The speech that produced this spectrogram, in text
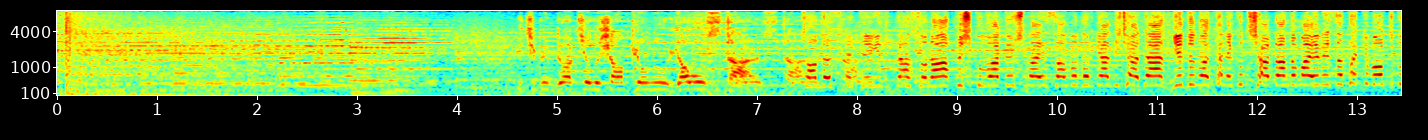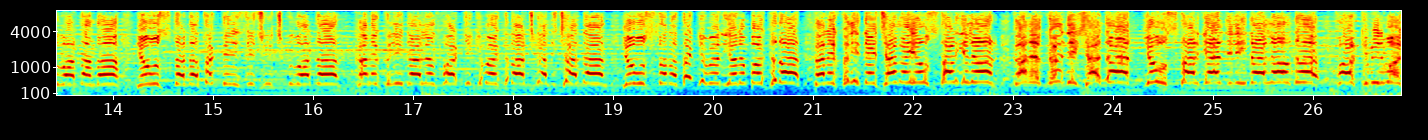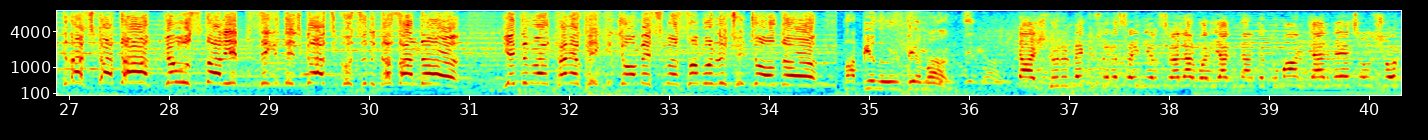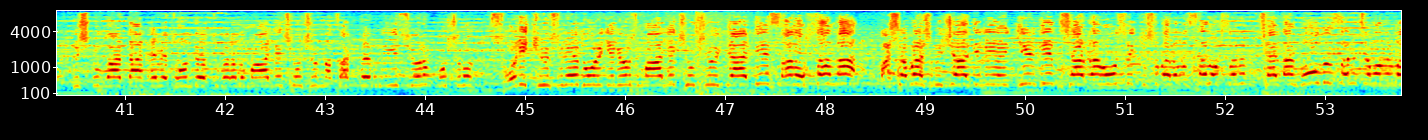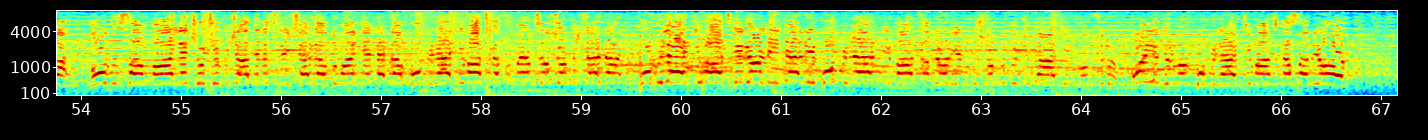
2004 yılı şampiyonu Yavuz Stars. Son 4 metreye girdikten sonra dış kulvarda 3 numaralı Salvador geldi içeriden. 7 numaralı Kaneko dışarıdan da Mayvez atak gibi orta kulvardan da Yavuz Star'ın atak denizi iç, iç kulvardan. Kaneko liderliğin farkı 2 boya kadar çıkardı içeriden. Yavuz Star atak yapıyor yarım boy kadar. Kaneko lider içeriden Yavuz Star geliyor. Kaneko önde içeriden. Yavuz Star geldi liderliği aldı. Farkı 1 boy kadar çıkartan. Yavuz Star 78. Gazi koşusunu kazandı. 7 numaralı Kaneko ikinci 15 numaralı Sabırlı üçüncü oldu. Popular Demand. Viraj dönülmek üzere sayın yarışseverler bariyerlerde duman gelmeye çalışıyor. Dış kulvardan evet 14 numaralı mahalle çocuğunun ataklarını izliyorum. Koşunun son 200'üne doğru geliyoruz. Mahalle çocuğu geldi. Sanosan'la başa baş mücadeleye girdi. Dışarıdan 18 numaralı Sanosan'ın içeriden Golden Sun'ın çabaları var. Golden Sun mahalle çocuğu mücadelesine içeriden duman gelenlerden popüler Dimat katılmaya çalışıyor dışarıdan. Popüler Dimat geliyor liderliği. Popüler Dimat alıyor 79. Gazi koşusunu. 17 numaralı Popüler Dimat kazanıyor.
